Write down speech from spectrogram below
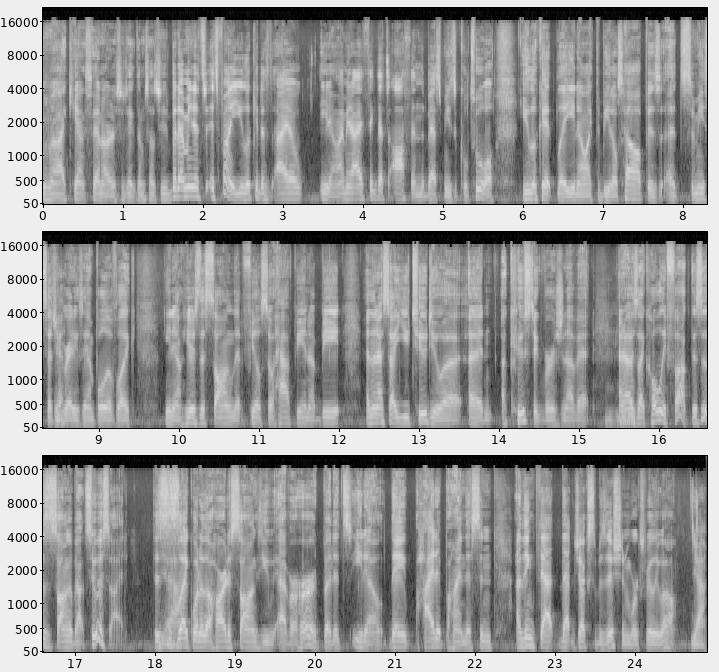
Well, I can't stand artists who take themselves seriously. But I mean, it's it's funny. You look at it, I you know, I mean, I think that's often the best musical tool. You look at like you know, like the Beatles' "Help" is uh, to me such a great example of like you know, here's this song that feels so happy and upbeat, and then I saw you two do a an acoustic version of it, and I was like, holy fuck, this is a song about suicide. This is like one of the hardest songs you've ever heard, but it's you know they hide it behind this, and I think that that juxtaposition works really well. Yeah.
